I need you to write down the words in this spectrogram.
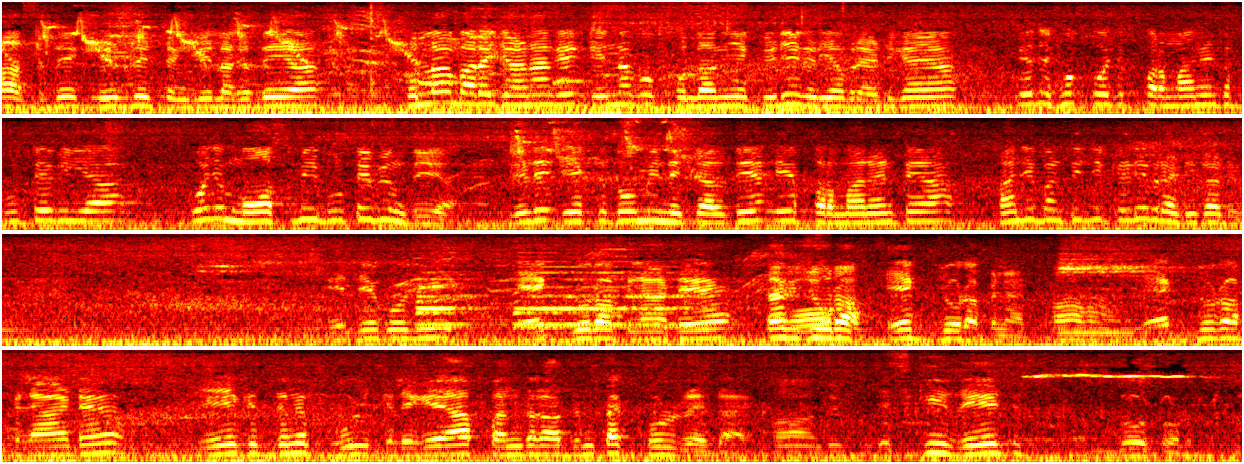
ਹੱਸਦੇ, ਖੇਡਦੇ, ਚੰਗੇ ਲੱਗਦੇ ਆ। ਫੁੱਲਾਂ ਬਾਰੇ ਜਾਣਾਂਗੇ, ਇਹਨਾਂ ਕੋਲ ਫੁੱਲਾਂ ਦੀਆਂ ਕਿਹੜੀਆਂ ਕਿਹੜੀਆਂ ਵੈਰਾਈਟੀਆਂ ਆ। ਇਹ ਦੇਖੋ ਕੁਝ ਪਰਮਾਨੈਂਟ ਬੂਟੇ ਵੀ ਆ ਕੁਝ ਮੌਸਮੀ ਬੂਟੇ ਵੀ ਹੁੰਦੇ ਆ ਜਿਹੜੇ 1-2 ਮਹੀਨੇ ਚੱਲਦੇ ਆ ਇਹ ਪਰਮਾਨੈਂਟ ਆ ਹਾਂਜੀ ਬੰਟੀ ਜੀ ਕਿਹੜੀ ਵੈਰਾਈਟੀ ਤੁਹਾਡੇ ਕੋਲ ये देखो जी एक जोड़ा प्लांट है एक और जोड़ा? एक जोड़ा प्लांट ਹਾਂ ਹਾਂ एक जोड़ा प्लांट एक दिन फूल खिलेगा पंद्रह दिन तक फूल रहता है ਹਾਂ ਦੇਖੋ इसकी रेट दो सौ रुपये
